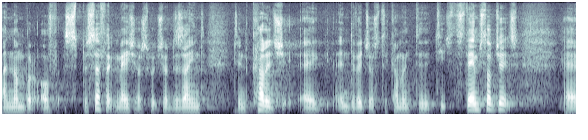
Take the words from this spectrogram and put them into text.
a number of specific measures which are designed to encourage uh, individuals to come in to teach the STEM subjects uh,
